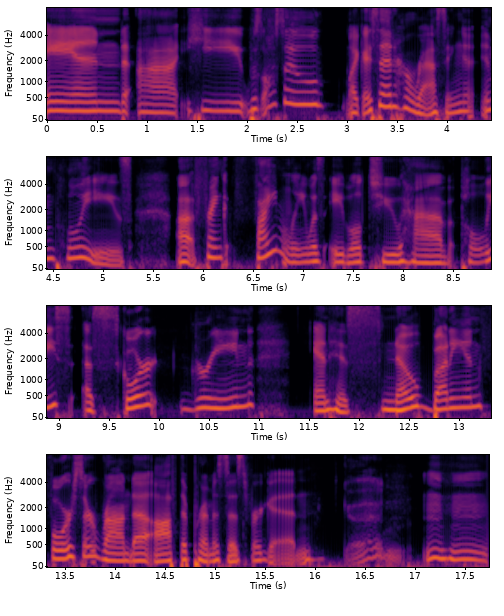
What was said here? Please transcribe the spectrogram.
and uh, he was also. Like I said, harassing employees. Uh, Frank finally was able to have police escort Green and his snow bunny enforcer Rhonda off the premises for good. Good. Mm-hmm.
